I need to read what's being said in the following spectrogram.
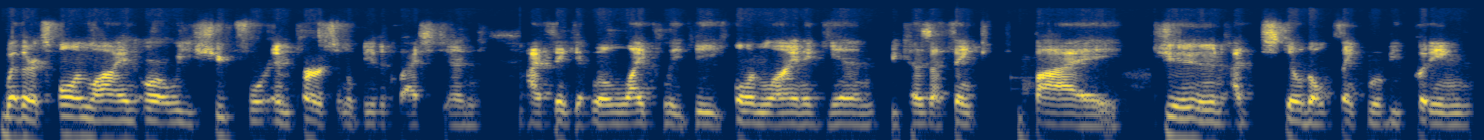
Whether it's online or we shoot for in person will be the question. I think it will likely be online again because I think by June, I still don't think we'll be putting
